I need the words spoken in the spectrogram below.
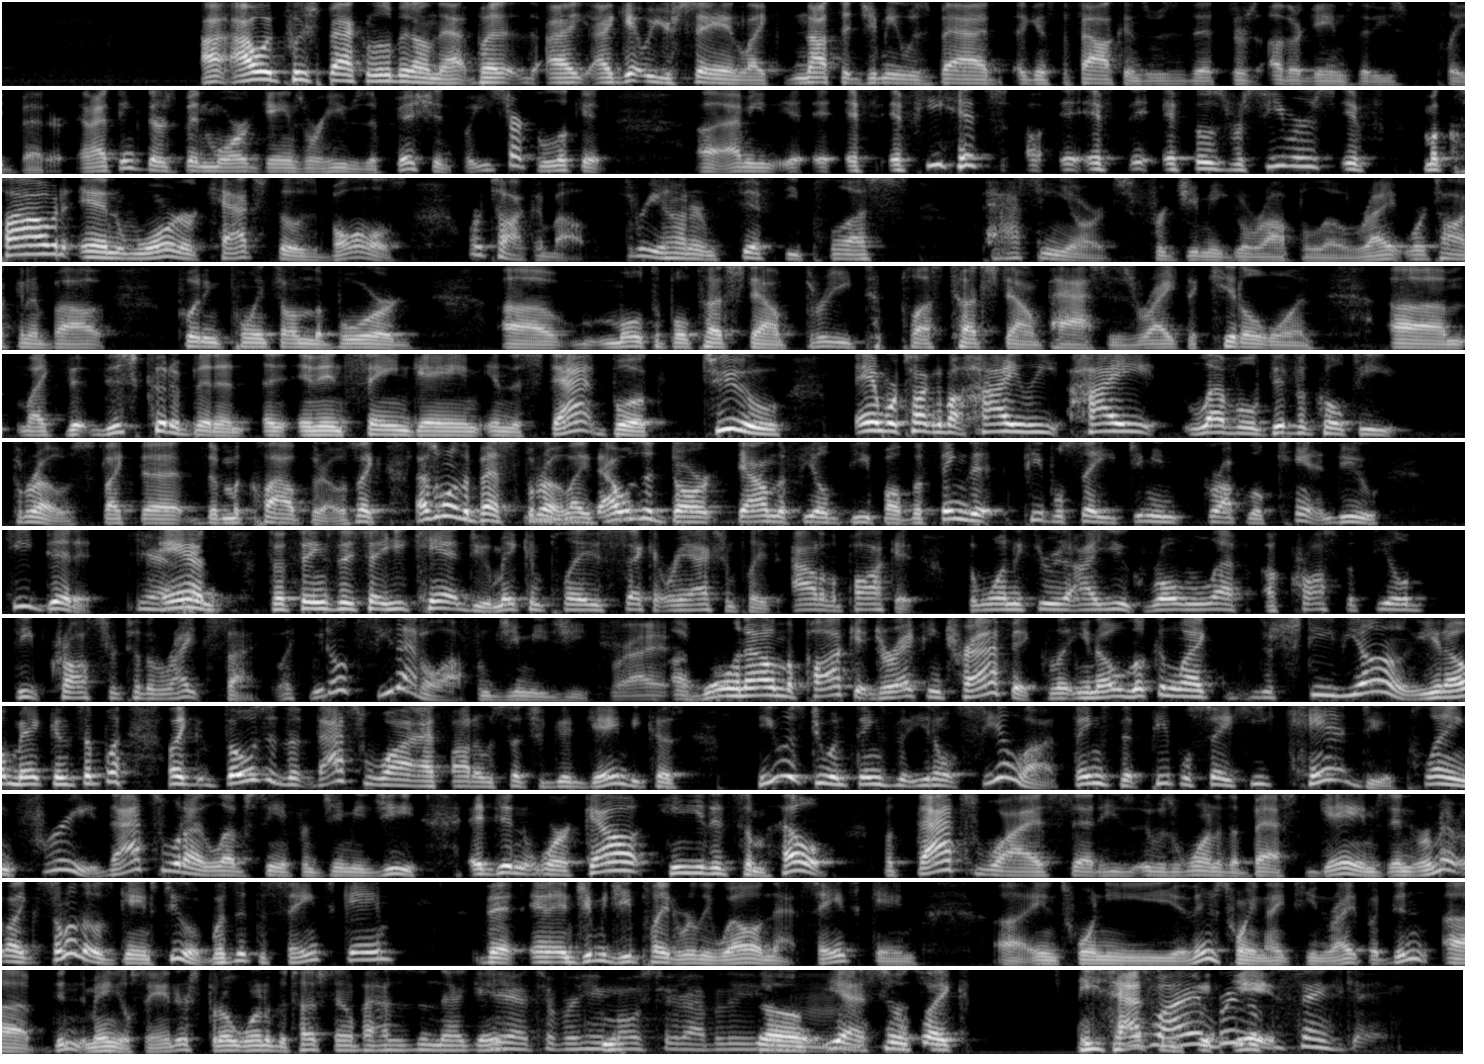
I, I, would push back a little bit on that, but I, I get what you're saying. Like, not that Jimmy was bad against the Falcons, was that there's other games that he's played better, and I think there's been more games where he was efficient. But you start to look at uh, I mean, if if he hits, uh, if if those receivers, if McCloud and Woerner catch those balls, we're talking about 350 plus passing yards for Jimmy Garoppolo, right? We're talking about putting points on the board, uh, multiple touchdown, three to plus touchdown passes, right? The Kittle one, um, like th- this could have been an, an insane game in the stat book too. And we're talking about highly high level difficulty throws, like the the McCloud throws. Like that's one of the best throws. Mm-hmm. Like that was a dart down the field deep ball. The thing that people say Jimmy Garoppolo can't do, he did it. Yeah. And the things they say he can't do, making plays, second reaction plays out of the pocket. The one he threw to Aiyuk, rolling left across the field, deep crosser to the right side. Like we don't see that a lot from Jimmy G. Right. Uh, rolling out in the pocket, directing traffic, you know, looking like there's Steve Young, you know, making some play. Like those are the that's why I thought it was such a good game because he was doing things that you don't see a lot, things that people say he can't do, playing free. That's what I love seeing from Jimmy G. It didn't work out. He needed some help. But that's why I said he's, it was one of the best games. And remember, like some of those games too. Was it the Saints game that and, and Jimmy G played really well in that Saints game uh, in twenty? I think it was twenty nineteen, right? But didn't uh, didn't Emmanuel Sanders throw one of the touchdown passes in that game? Yeah, to Raheem Mostert, I believe. So yeah, so it's like he's had. That's why I didn't bring games. up the Saints game.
